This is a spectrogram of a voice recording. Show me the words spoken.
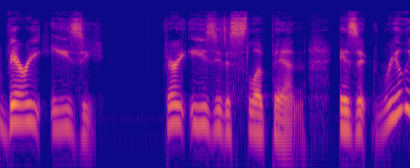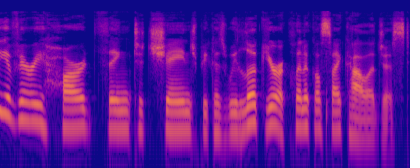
very easy very easy to slip in. Is it really a very hard thing to change? Because we look, you're a clinical psychologist.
